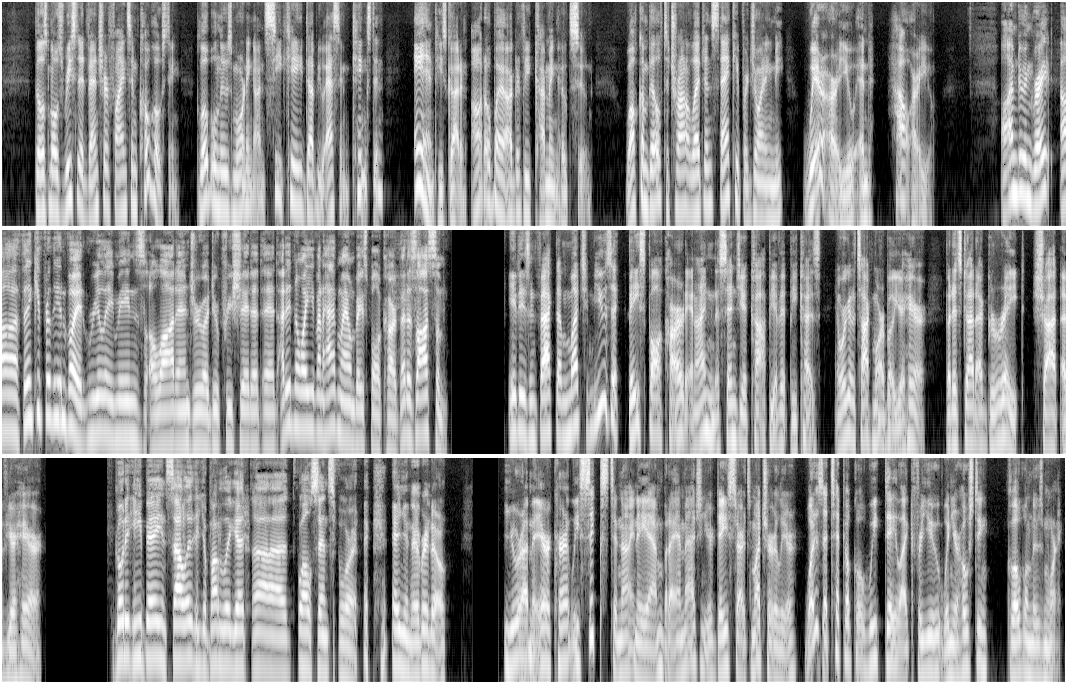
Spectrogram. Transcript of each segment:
Bill's most recent adventure finds him co hosting Global News Morning on CKWS in Kingston, and he's got an autobiography coming out soon. Welcome, Bill, to Toronto Legends. Thank you for joining me. Where are you and how are you? I'm doing great. Uh, thank you for the invite. It really means a lot, Andrew. I do appreciate it. And I didn't know I even had my own baseball card. That is awesome. It is, in fact, a Much Music baseball card, and I'm going to send you a copy of it because, and we're going to talk more about your hair, but it's got a great shot of your hair. Go to eBay and sell it, and you'll probably get uh, 12 cents for it. and you never know. You're on the air currently 6 to 9 a.m., but I imagine your day starts much earlier. What is a typical weekday like for you when you're hosting Global News Morning?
